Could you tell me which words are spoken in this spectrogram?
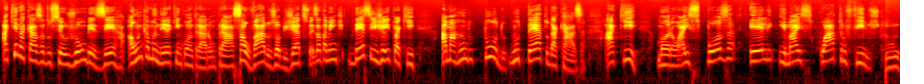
Aqui na casa do seu João Bezerra, a única maneira que encontraram para salvar os objetos foi exatamente desse jeito aqui, amarrando tudo no teto da casa. Aqui moram a esposa, ele e mais quatro filhos. Não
